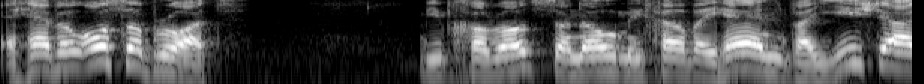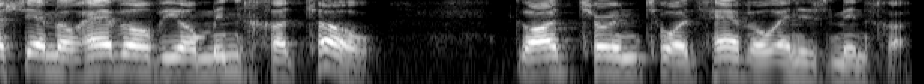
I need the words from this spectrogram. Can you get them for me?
and Hevel also brought God turned towards Hevel and his mincha.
